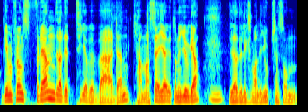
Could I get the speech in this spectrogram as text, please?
Game of Thrones förändrade tv-världen, kan man säga utan att ljuga. Mm. Det hade liksom aldrig gjorts en sån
